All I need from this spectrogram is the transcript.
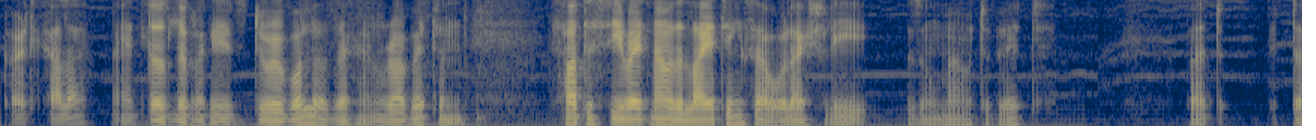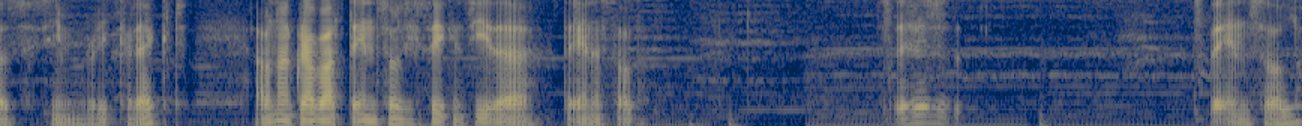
Correct color. And it does look like it's durable as I can rub it, and it's hard to see right now the lighting, so I will actually zoom out a bit. But it does seem really correct. I will now grab out the insole so you can see the, the inner sole. This is the insole.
